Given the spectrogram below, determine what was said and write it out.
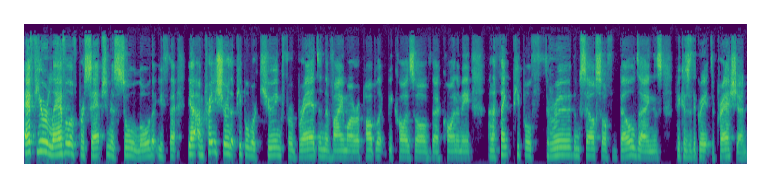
if your level of perception is so low that you think, yeah, I'm pretty sure that people were queuing for bread in the Weimar Republic because of the economy, and I think people threw themselves off buildings because of the Great Depression.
